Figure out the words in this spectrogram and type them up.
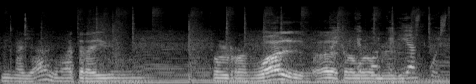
Mira ya, lo ha traído el rasgual. Ahora te lo vuelvo a meter. puesto?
